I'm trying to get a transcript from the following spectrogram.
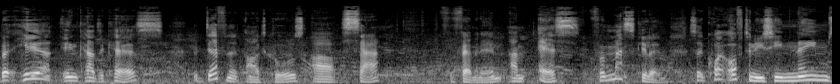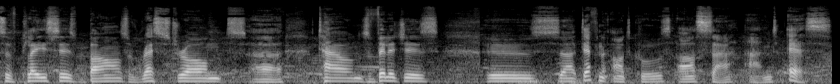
But here in Cadaqués, the definite articles are sa for feminine and S for masculine. So quite often you see names of places, bars, restaurants, uh, towns, villages, whose uh, definite articles are sa and s.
